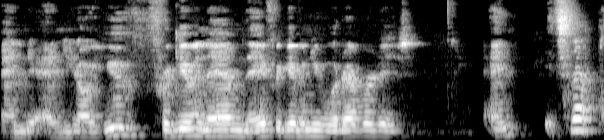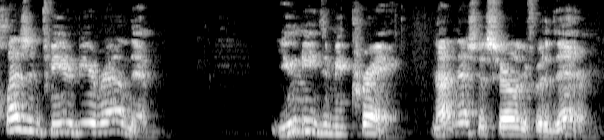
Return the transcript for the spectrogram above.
and, and you know you've forgiven them, they've forgiven you, whatever it is, and it's not pleasant for you to be around them, you need to be praying. Not necessarily for them.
